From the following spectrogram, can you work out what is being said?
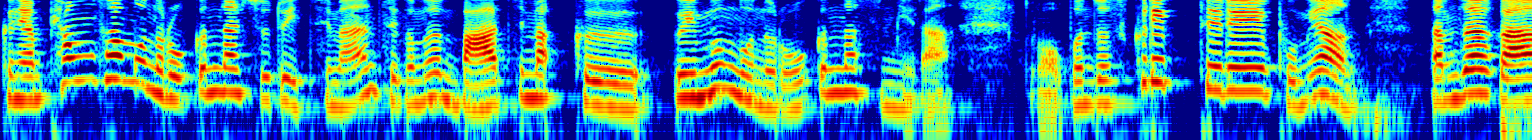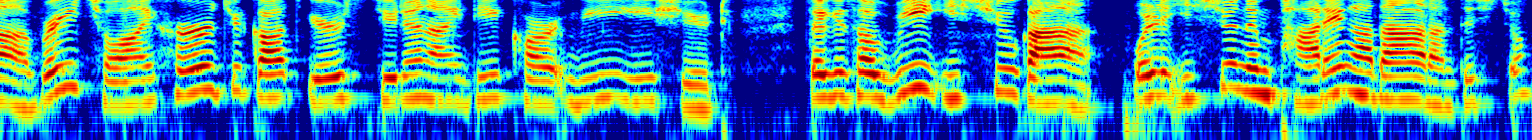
그냥 평서문으로 끝날 수도 있지만 지금은 마지막 그 의문문으로 끝났습니다. 어, 먼저 스크립트를 보면 남자가 Rachel, I heard you got your student ID card reissued. 자, 여기서 reissue가 원래 issue는 발행하다라는 뜻이죠.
